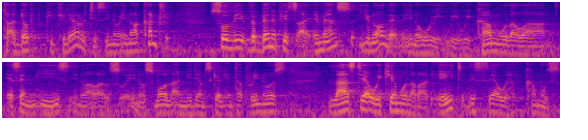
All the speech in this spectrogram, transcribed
to adopt peculiarities, you know, in our country. So the, the benefits are immense. You know that you know we, we, we come with our SMEs, you know our you know small and medium scale entrepreneurs. Last year we came with about eight. This year we have come with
